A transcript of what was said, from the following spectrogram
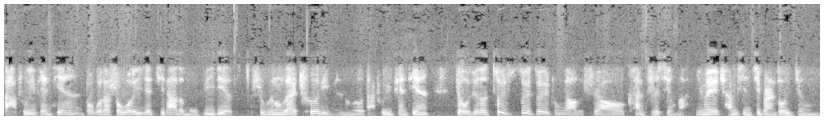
打出一片天，包括他收购了一些其他的 Movidia，是不是能在车里面能够打出一片天？这我觉得最最最重要的是要看执行吧，因为产品基本上都已经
